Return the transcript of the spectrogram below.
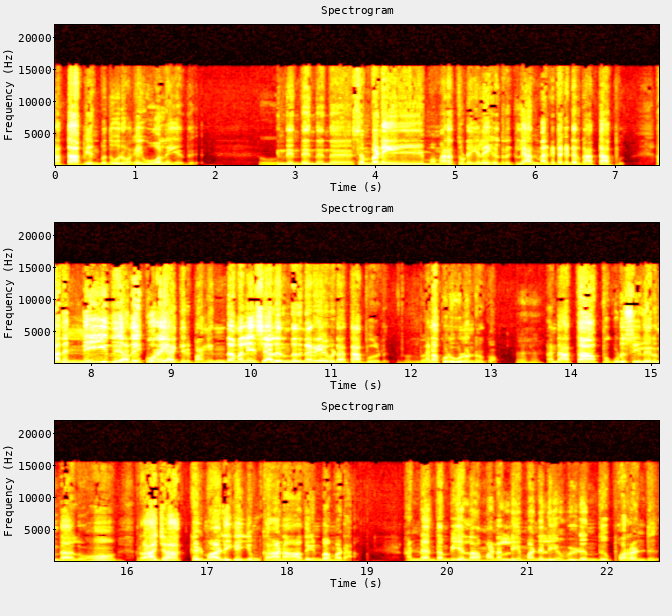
அத்தாப்பு என்பது ஒரு வகை ஓலை அது. இந்த இந்த இந்த இந்த செம்பனை மரத்தோட இலைகள் இருக்குல்ல அந்த மாதிரி கிட்ட கிட்ட இருக்கும் அத்தாப்பு. அதை நெய்து அதை கூரையாக்கி இருப்பாங்க இந்த மலேசியால இருந்தது நிறைய வீடு அத்தாப்பு வீடு. ஆனா குழு குழுன்னு இருக்கும். அந்த அத்தாப்பு குடிசையில் இருந்தாலும் ராஜாக்கள் மாளிகையும் காணாத இன்பமடா. அண்ணன் தம்பி எல்லாம் மணல்லையும் மண்ணிலையும் விழுந்து புரண்டு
